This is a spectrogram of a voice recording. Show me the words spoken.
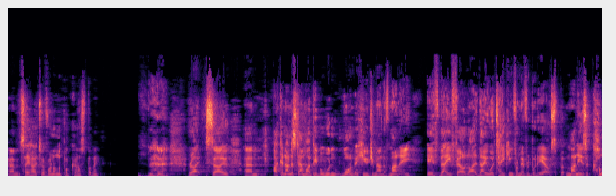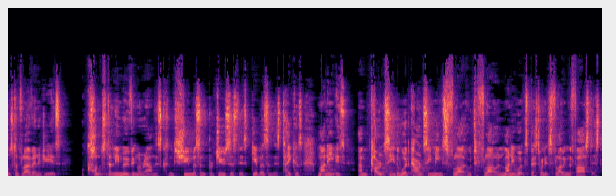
Um, say hi to everyone on the podcast, Bobby. right. So, um, I can understand why people wouldn't want a huge amount of money if they felt like they were taking from everybody else. But money is a constant flow of energy. It's constantly moving around. There's consumers and producers, there's givers and there's takers. Money is um, currency. The word currency means flow, to flow, and money works best when it's flowing the fastest.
